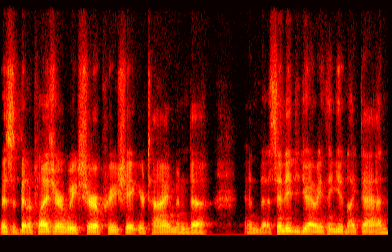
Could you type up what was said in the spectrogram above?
this has been a pleasure. We sure appreciate your time. And, uh, and uh, Cindy, did you have anything you'd like to add?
